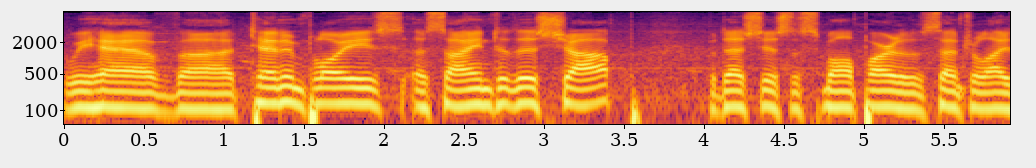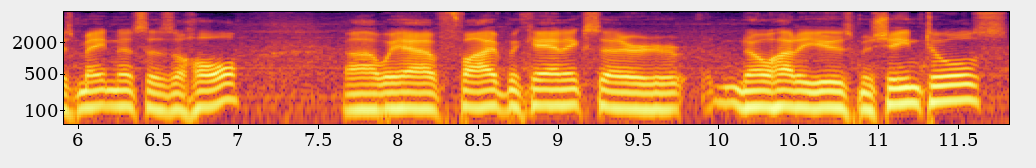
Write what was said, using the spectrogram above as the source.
We have uh, 10 employees assigned to this shop, but that's just a small part of the centralized maintenance as a whole. Uh, we have five mechanics that are, know how to use machine tools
